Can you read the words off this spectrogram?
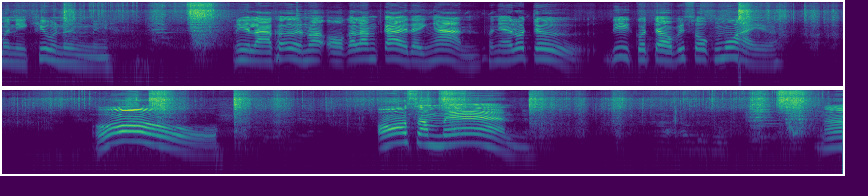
มันนี่คิวหนึ่งนี่ นี่ล่ะเขาเอ่นว่าออกกำลังกายได้งานพญายรถเจอ ดีก็เจ้าไปซกมวย โอ้ awesome man น่า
